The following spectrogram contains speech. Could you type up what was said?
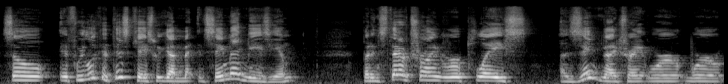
so if we look at this case, we got the same magnesium, but instead of trying to replace a zinc nitrate, we're we're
